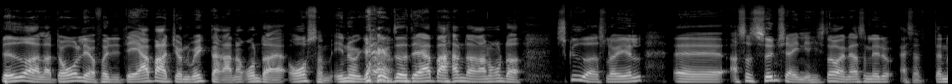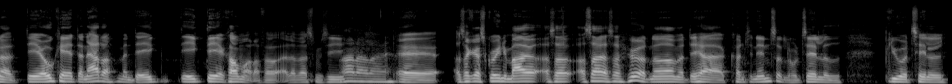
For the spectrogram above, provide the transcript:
bedre eller dårligere, fordi det er bare John Wick, der render rundt og er awesome endnu en gang. Ja. Det er bare ham, der render rundt og skyder og slår ihjel. Øh, og så synes jeg egentlig, at historien er sådan lidt... Altså, den er, det er okay, at den er der, men det er ikke det, er ikke det jeg kommer der for, eller hvad skal man sige. Nej, nej, nej. Øh, og så kan jeg sgu egentlig meget, og så, og så har jeg så hørt noget om, at det her Continental Hotellet bliver til,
